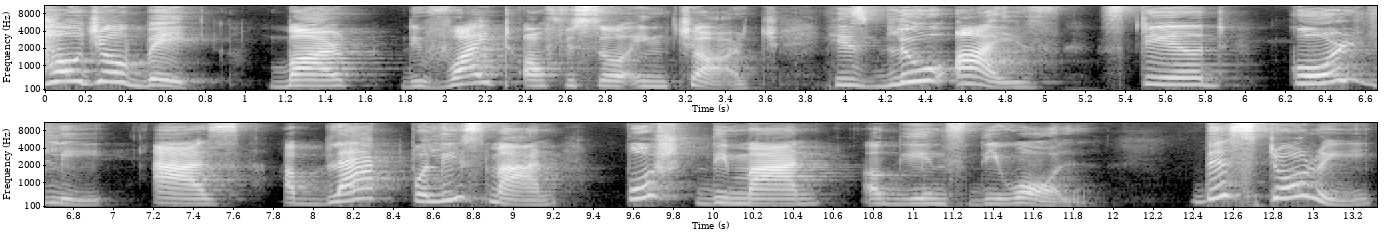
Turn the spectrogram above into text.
Hou jou bek barked the white officer in charge. His blue eyes stared coldly as a black policeman pushed the man against the wall. This story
